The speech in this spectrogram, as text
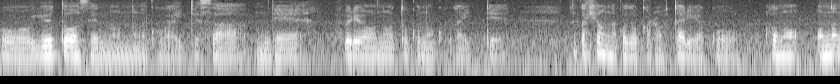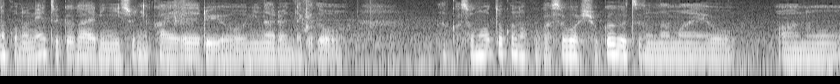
こう優等生の女の子がいてさで不良の男の子がいてなんかひょんなことから2人はこうこの女の子のね塾帰りに一緒に帰るようになるんだけどなんかその男の子がすごい植物の名前をあの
